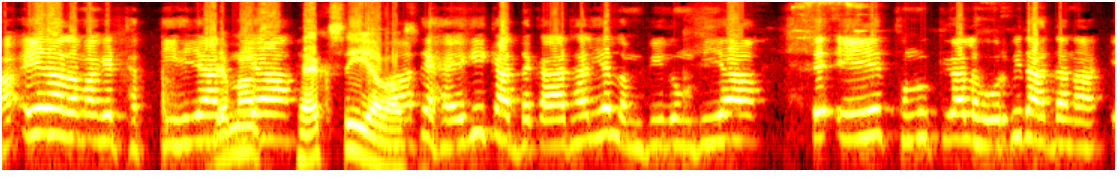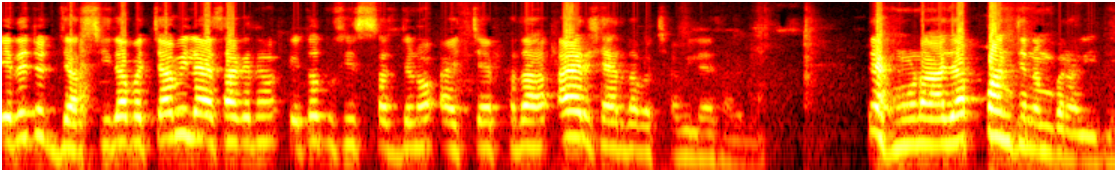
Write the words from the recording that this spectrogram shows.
ਹਾਂ ਇਹਦਾ ਲਵਾਂਗੇ 38000 ਜਮਾ ਰੁਪਈਆ। ਫੈਕਸ ਹੀ ਆ ਹਾਂ ਬਸ ਤੇ ਹੈਗੀ ਕੱਦ ਕਾਠ ਵਾਲੀ ਆ ਲੰਬੀ ਲੰਬੀ ਆ। ਤੇ ਇਹ ਤੁਹਾਨੂੰ ਇੱਕ ਗੱਲ ਹੋਰ ਵੀ ਦੱਸਦਾ ਨਾ ਇਹਦੇ ਚ ਜਰਸੀ ਦਾ ਬੱਚਾ ਵੀ ਲੈ ਸਕਦੇ ਹੋ ਇਹ ਤੋਂ ਤੁਸੀਂ ਸੱਜਣੋ ਐਫ ਦਾ ਆਇਰ ਸ਼ਹਿਰ ਦਾ ਬੱਚਾ ਵੀ ਲੈ ਸਕਦੇ ਹੋ। ਤੇ ਹੁਣ ਆ ਜਾ 5 ਨੰਬਰ ਵਾਲੀ ਤੇ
